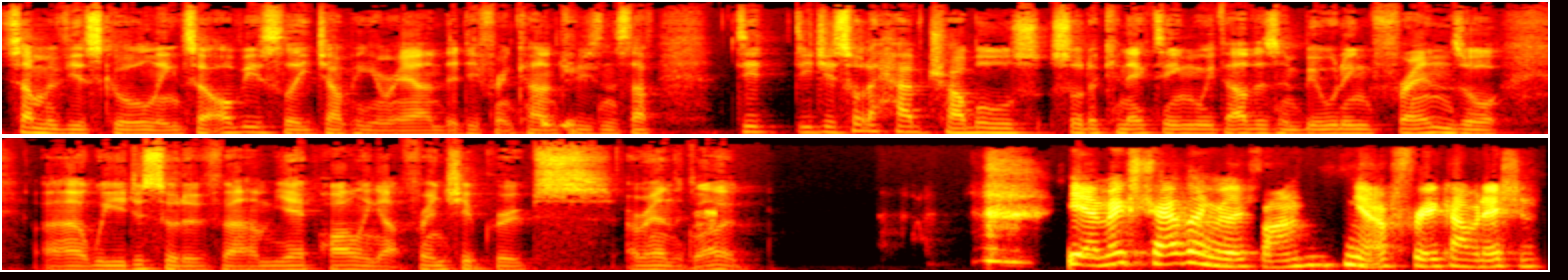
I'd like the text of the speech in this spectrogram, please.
some of your schooling? So obviously jumping around the different countries and stuff. Did did you sort of have troubles sort of connecting with others and building friends, or uh, were you just sort of um, yeah piling up friendship groups around the globe? Yeah, it makes traveling really fun. You know, free accommodation.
